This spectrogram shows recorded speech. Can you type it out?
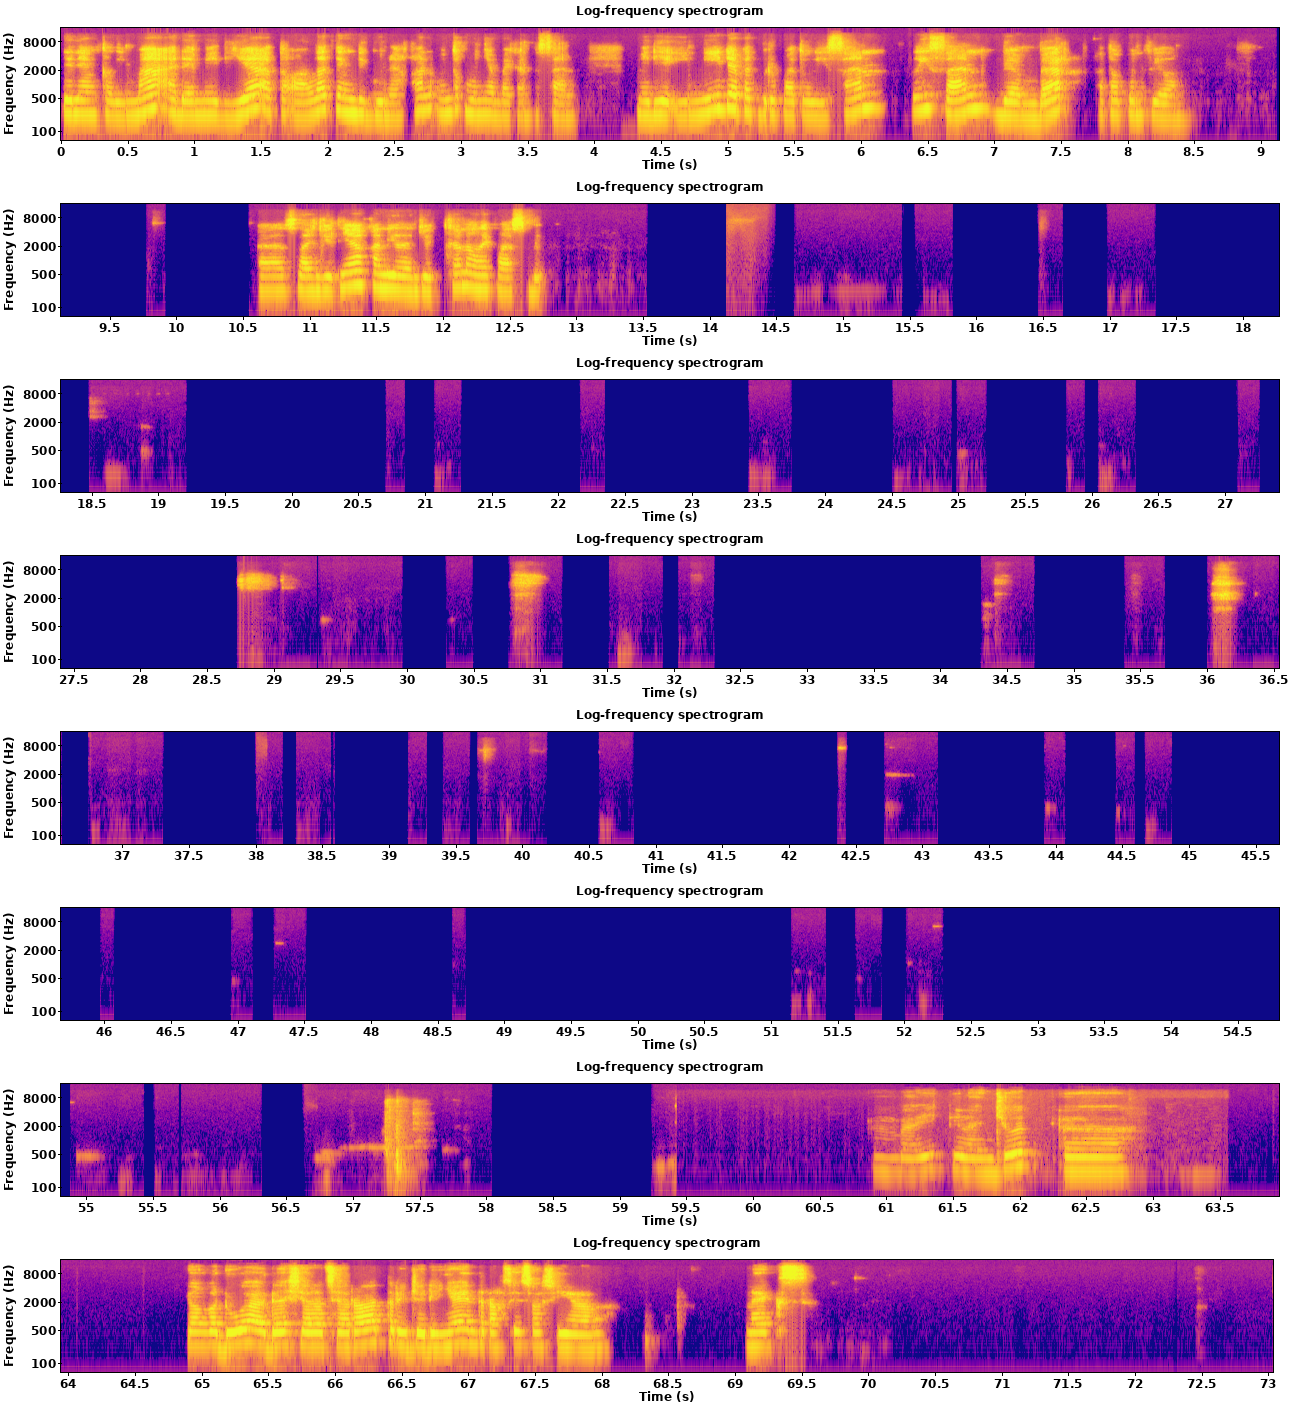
Dan yang kelima ada media atau alat yang digunakan untuk menyampaikan pesan. Media ini dapat berupa tulisan, lisan, gambar, ataupun film. Eh, selanjutnya akan dilanjutkan oleh kelas B. baik, dilanjut. Uh, yang kedua ada syarat-syarat terjadinya interaksi sosial. Next.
